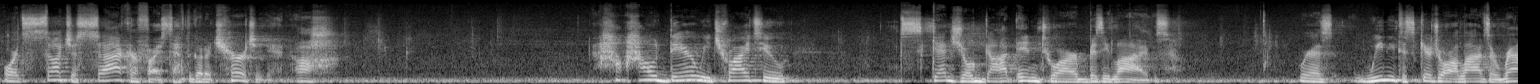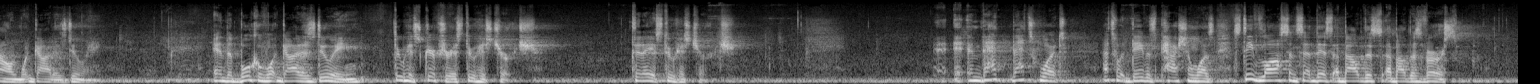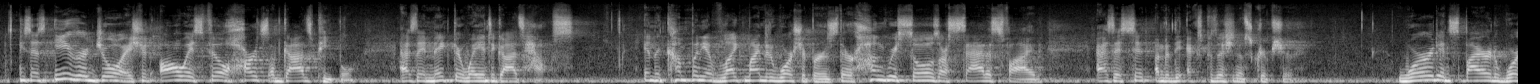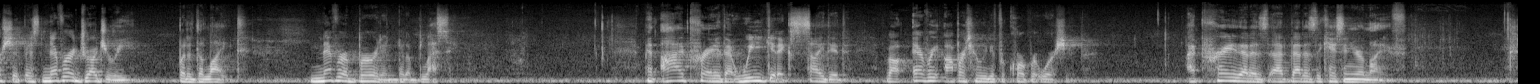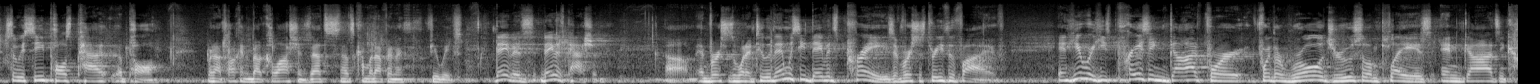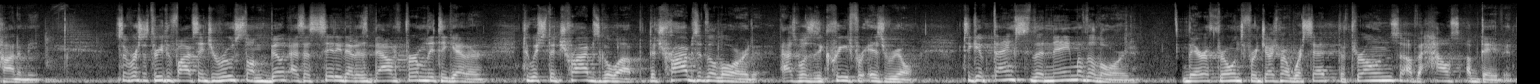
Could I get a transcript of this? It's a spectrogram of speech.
Or it's such a sacrifice to have to go to church again. Oh. How, how dare we try to schedule God into our busy lives? Whereas we need to schedule our lives around what God is doing. And the bulk of what God is doing through his scripture is through his church. Today it's through his church. And that, that's, what, that's what David's passion was. Steve Lawson said this about this, about this verse. He says, Eager joy should always fill hearts of God's people as they make their way into God's house. In the company of like minded worshipers, their hungry souls are satisfied as they sit under the exposition of Scripture. Word inspired worship is never a drudgery, but a delight, never a burden, but a blessing. And I pray that we get excited about every opportunity for corporate worship. I pray that is, that, that is the case in your life. So we see Paul's pa- uh, Paul. We're not talking about Colossians. That's, that's coming up in a few weeks. David's, David's passion um, in verses 1 and 2. Then we see David's praise in verses 3 through 5. And here he's praising God for, for the role Jerusalem plays in God's economy. So verses 3 through 5 say, Jerusalem, built as a city that is bound firmly together, to which the tribes go up, the tribes of the Lord, as was decreed for Israel, to give thanks to the name of the Lord. Their thrones for judgment were set, the thrones of the house of David.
